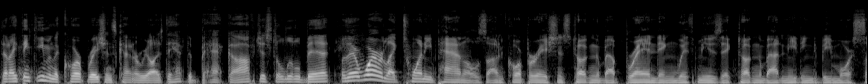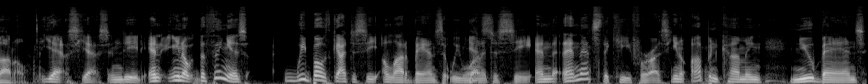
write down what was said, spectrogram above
that I think even the corporations kind of realized they have to back off just a little bit. Well, there were like 20 panels on corporations talking about branding with music, talking about needing to be more subtle. Yes, yes, indeed. And you know, the thing is, we both got to see a lot of bands that we wanted Yes. to see, and and that's the key for us. You know, up and coming new bands.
